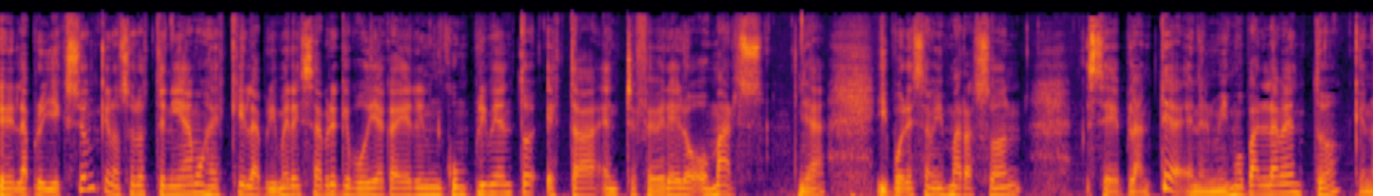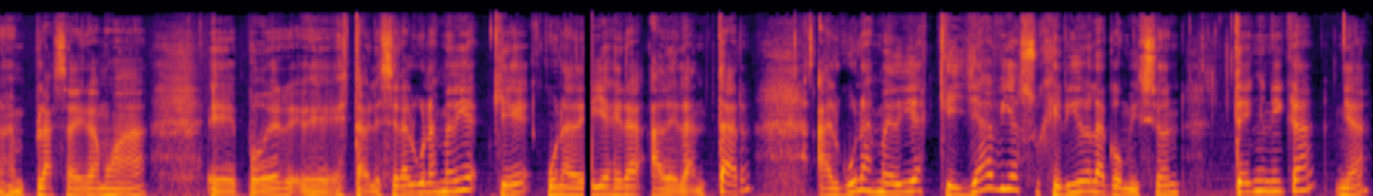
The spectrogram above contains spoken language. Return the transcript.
eh, la proyección que nosotros teníamos es que la primera ISAPRE que podía caer en incumplimiento estaba entre febrero o marzo. ¿Ya? Y por esa misma razón se plantea en el mismo Parlamento, que nos emplaza, digamos, a eh, poder eh, establecer algunas medidas, que una de ellas era adelantar algunas medidas que ya había sugerido la Comisión Técnica ¿ya?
